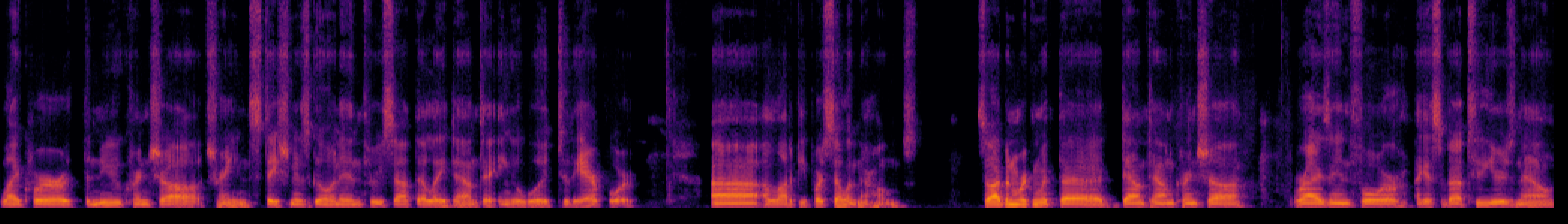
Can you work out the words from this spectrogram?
like where the new Crenshaw train station is going in through South LA down to Inglewood to the airport, uh, a lot of people are selling their homes. So I've been working with the downtown Crenshaw Rising for, I guess, about two years now.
